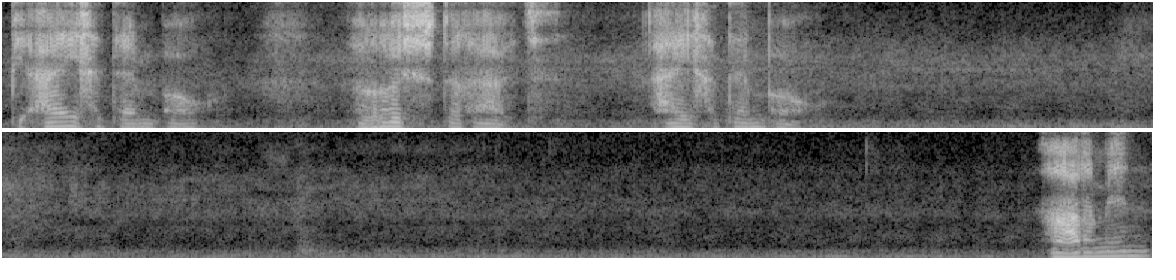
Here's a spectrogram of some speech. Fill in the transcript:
op je eigen tempo, rustig uit, eigen tempo. Adem in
